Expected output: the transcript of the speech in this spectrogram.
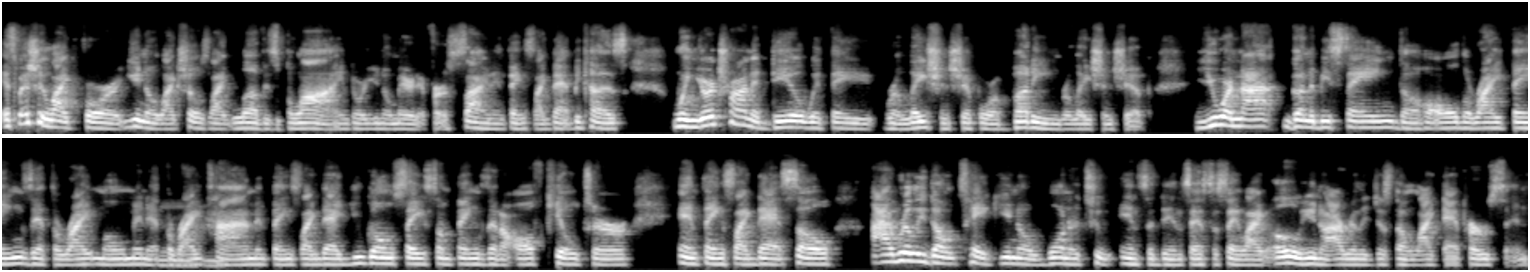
especially like for, you know, like shows like Love is Blind or, you know, Married at First Sight and things like that. Because when you're trying to deal with a relationship or a budding relationship, you are not going to be saying the all the right things at the right moment, at the right Mhm. time, and things like that. You gonna say some things that are off kilter and things like that. So I really don't take, you know, one or two incidents as to say, like, oh, you know, I really just don't like that person.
